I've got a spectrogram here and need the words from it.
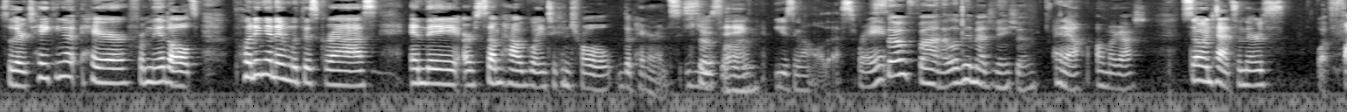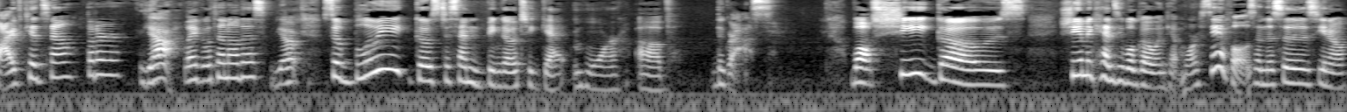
So they're taking a hair from the adults, putting it in with this grass, and they are somehow going to control the parents So using fun. using all of this, right? So fun. I love the imagination. I know. Oh my gosh. So intense. And there's what, five kids now that are Yeah. like within all this? Yep. So Bluey goes to send Bingo to get more of the grass. While she goes, she and Mackenzie will go and get more samples. And this is, you know,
